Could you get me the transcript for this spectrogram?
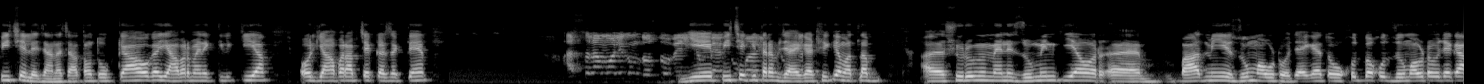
पीछे ले जाना चाहता हूँ तो क्या होगा? यहाँ पर मैंने क्लिक किया और यहाँ पर आप चेक कर सकते हैं। ये पीछे की तरफ़ जाएगा ठीक है? मतलब शुरू में मैंने जूम इन किया और बाद में ये जूम आउट हो जाएगा तो ख़ुद ब खुद जूम आउट हो जाएगा।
